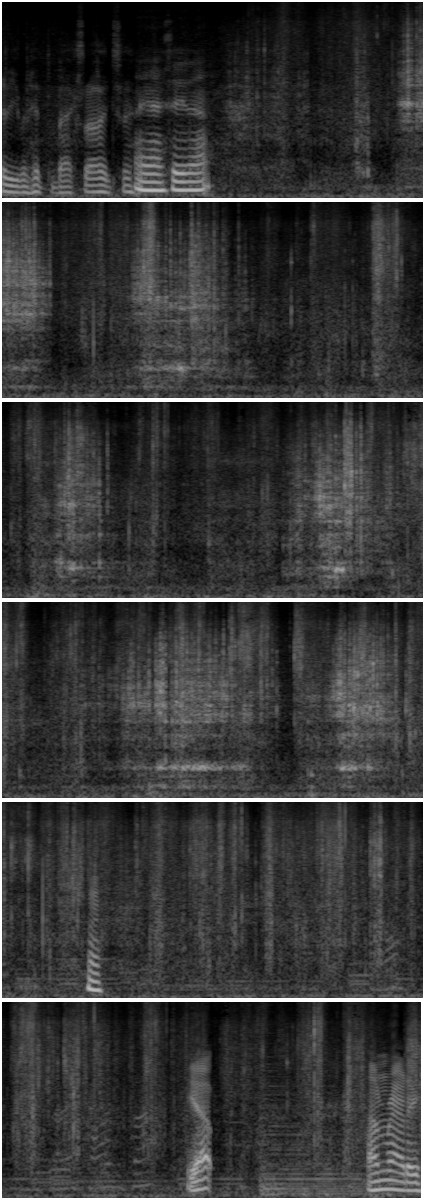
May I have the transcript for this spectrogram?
It even hit the backside, so. Yeah, I see that. Yep. I'm ready.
